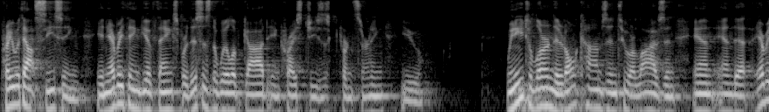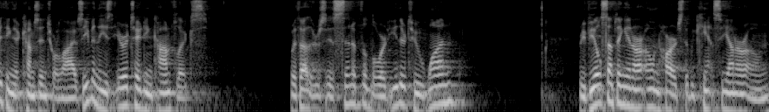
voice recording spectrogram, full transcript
pray without ceasing, in everything give thanks, for this is the will of God in Christ Jesus concerning you. We need to learn that it all comes into our lives and, and, and that everything that comes into our lives, even these irritating conflicts with others, is sin of the Lord, either to one, reveal something in our own hearts that we can't see on our own,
